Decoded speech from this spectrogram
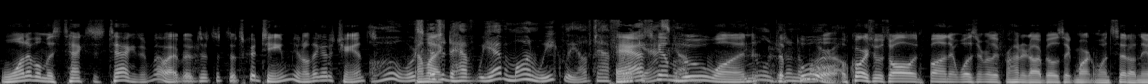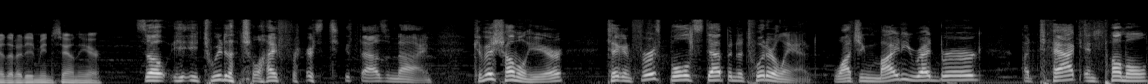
One of them was Texas Tech. Well, that's, that's a good team. You know, they got a chance. Oh, we're I'm scheduled like, to have we have him on weekly. I'll have to have Frank ask him who won we'll the him pool. tomorrow. Of course, it was all in fun. It wasn't really for hundred dollar bills, like Martin once said on there that I didn't mean to say on the air. So he, he tweeted on July first, two thousand nine. Commish Hummel here, taking first bold step into Twitter land, watching Mighty Redberg attack and pummel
